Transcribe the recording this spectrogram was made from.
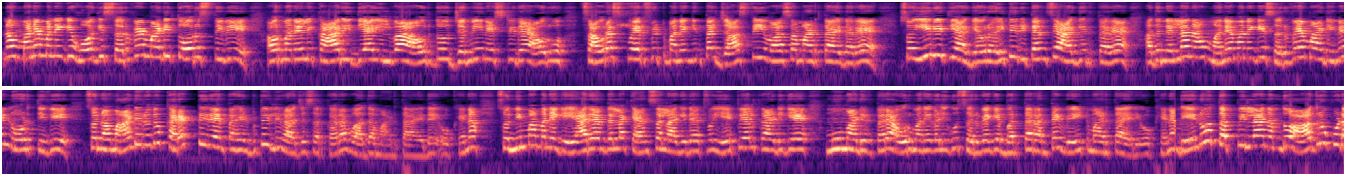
ನಾವು ಮನೆ ಮನೆಗೆ ಹೋಗಿ ಸರ್ವೆ ಮಾಡಿ ತೋರಿಸ್ತೀವಿ. ಅವ್ರ ಮನೆಯಲ್ಲಿ ಕಾರ್ ಇದೆಯಾ ಇಲ್ವಾ? ಅವ್ರದ್ದು ಜಮೀನ್ ಎಷ್ಟಿದೆ? ಅವರು ಸಾವಿರ ಸ್ಕ್ವೇರ್ ಫೀಟ್ ಮನೆಗಿಂತ ಜಾಸ್ತಿ ವಾಸ ಮಾಡ್ತಾ ಇದ್ದಾರೆ ಸೊ ಈ ರೀತಿಯಾಗಿ ಅವರು ಐ ಟಿ ರಿಟರ್ನ್ಸೇ ಆಗಿರ್ತಾರೆ. ಅದನ್ನೆಲ್ಲ ನಾವು ಮನೆ ಮನೆಗೆ ಸರ್ವೆ ಮಾಡಿನೇ ನೋಡ್ತೀವಿ. ಸೊ ನಾವು ಮಾಡಿರೋದು ಕರೆಕ್ಟ್ ಇದೆ ಅಂತ ಹೇಳ್ಬಿಟ್ಟು ಇಲ್ಲಿ ರಾಜ್ಯ ಸರ್ಕಾರ ವಾದ ಮಾಡ್ತಾ ಇದೆ. ಓಕೆನಾ ಸೊ ನಿಮ್ಮ ಮನೆಗೆ ಯಾರ್ಯಾರ್ದೆಲ್ಲ ಕ್ಯಾನ್ಸಲ್ ಆಗಿದೆ ಅಥವಾ ಎ ಪಿ ಎಲ್ ಕಾರ್ಡಿಗೆ ಮೂವ್ ಮಾಡಿರ್ತಾರೆ, ಅವ್ರ ಮನೆಗಳಿಗೂ ಸರ್ವೆಗೆ ಬರ್ತಾರಂತೆ ವೆಯ್ಟ್ ಮಾಡ್ತಾ ಇರಿ. ಓಕೆನಾ ಏನೂ ತಪ್ಪಿಲ್ಲ. ನಮ್ದು ಆದ್ರೂ ಕೂಡ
